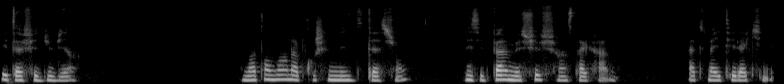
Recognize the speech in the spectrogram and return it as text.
et t'a fait du bien. En attendant la prochaine méditation, n'hésite pas à me suivre sur Instagram, @maïtelakine.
